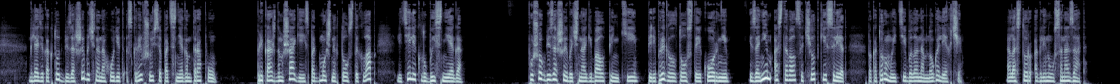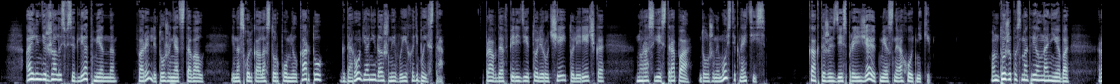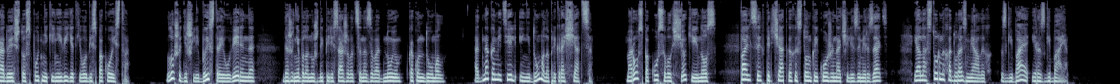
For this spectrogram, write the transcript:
глядя, как тот безошибочно находит скрывшуюся под снегом тропу. При каждом шаге из-под мощных толстых лап летели клубы снега. Пушок безошибочно огибал пеньки, перепрыгивал толстые корни, и за ним оставался четкий след, по которому идти было намного легче. — Аластор оглянулся назад. Айлин держалась в седле отменно. Форелли тоже не отставал, и, насколько Аластор помнил карту, к дороге они должны выехать быстро. Правда, впереди то ли ручей, то ли речка, но раз есть тропа, должен и мостик найтись. Как-то же здесь проезжают местные охотники. Он тоже посмотрел на небо, радуясь, что спутники не видят его беспокойства. Лошади шли быстро и уверенно, даже не было нужды пересаживаться на заводную, как он думал. Однако метель и не думала прекращаться. Мороз покусывал щеки и нос. Пальцы в перчатках из тонкой кожи начали замерзать, и Аластор на ходу размял их, сгибая и разгибая.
